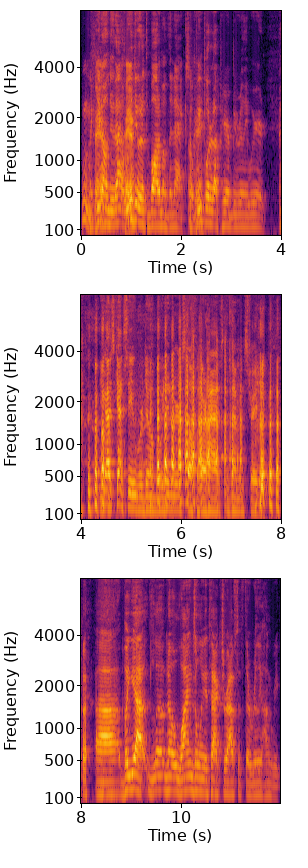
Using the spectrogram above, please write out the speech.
Hmm, Like fair, you don't do that. fair. We do it at the bottom of the neck. So if we put it up here, it'd be really weird. You guys can't see what we're doing, but we did weird stuff with our hands to demonstrate it. Uh, but yeah, no, lions only attack giraffes if they're really hungry.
